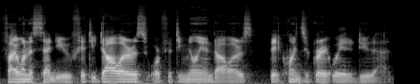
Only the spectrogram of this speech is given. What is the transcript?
If I want to send you $50 or $50 million, Bitcoin's a great way to do that.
